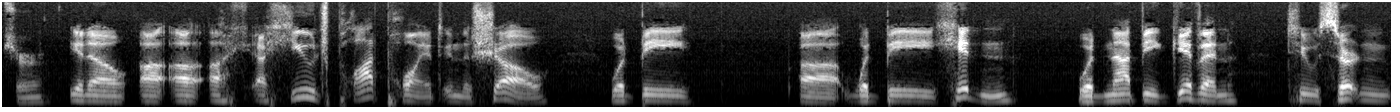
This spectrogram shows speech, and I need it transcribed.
sure. you know, a, a, huge plot point in the show would be uh, would be hidden, would not be given to certain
